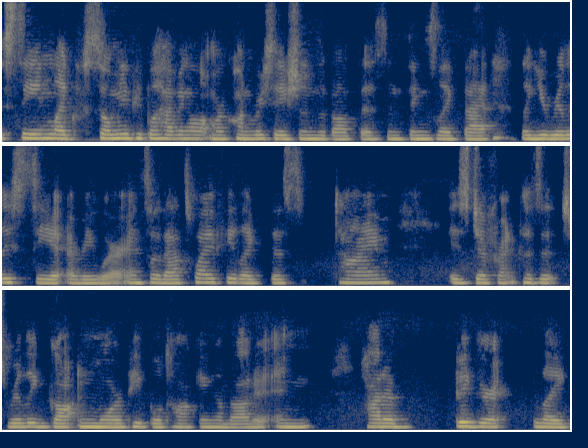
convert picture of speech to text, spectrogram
seen like so many people having a lot more conversations about this and things like that. Like you really see it everywhere. And so that's why i feel like this time is different because it's really gotten more people talking about it and had a bigger like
